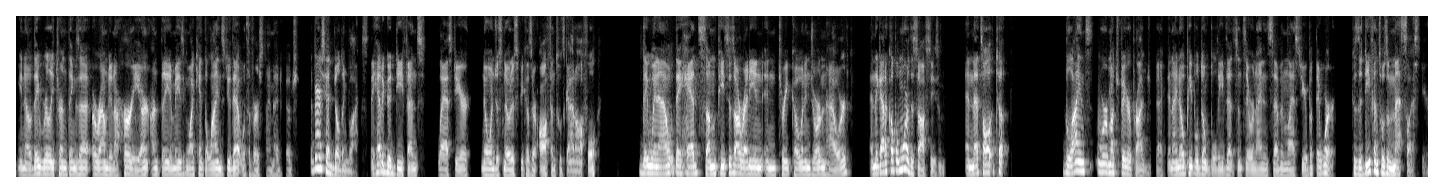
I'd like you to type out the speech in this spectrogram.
you know they really turn things around in a hurry. Aren't aren't they amazing? Why can't the lions do that with the first time head coach? The bears had building blocks. They had a good defense last year. No one just noticed because their offense was god awful they went out they had some pieces already in, in Tarik Cohen and Jordan Howard and they got a couple more this offseason and that's all it took the lions were a much bigger project and i know people don't believe that since they were 9 and 7 last year but they were because the defense was a mess last year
